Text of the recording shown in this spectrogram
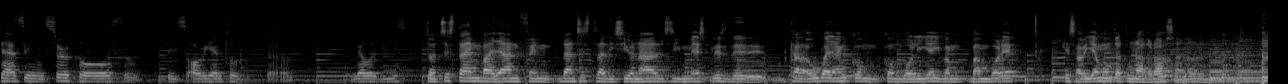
dancing in circles, with these Oriental uh, melodies. Tots estàvem ballant, fent danses tradicionals i mescles de... cada un ballant com, com volia i vam, vam veure que s'havia muntat una grossa, no?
